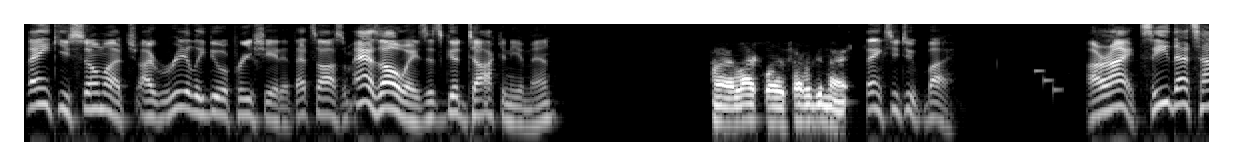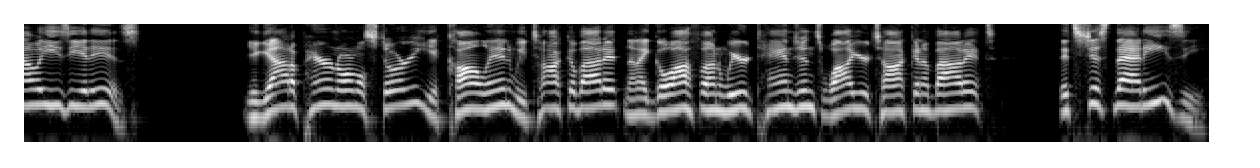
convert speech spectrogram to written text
thank you so much. I really do appreciate it. That's awesome. As always, it's good talking to you, man. All right. Likewise. Have a good night. Thanks, you too. Bye. All right. See, that's how easy it is. You got a paranormal story, you call in, we talk about it, and then I go off on weird tangents while you're talking about it. It's just that easy.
